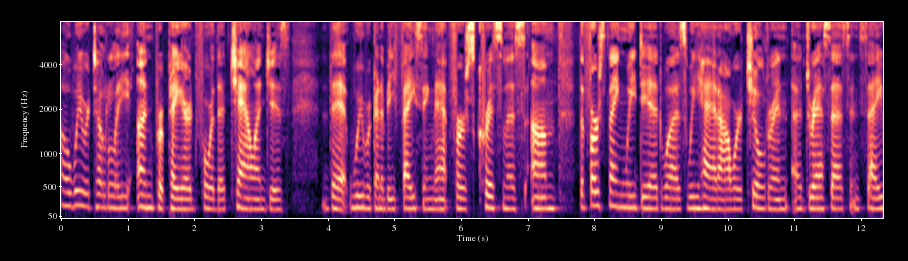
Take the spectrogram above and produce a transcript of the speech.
Oh, we were totally unprepared for the challenges that we were going to be facing that first Christmas. Um, the first thing we did was we had our children address us and say,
